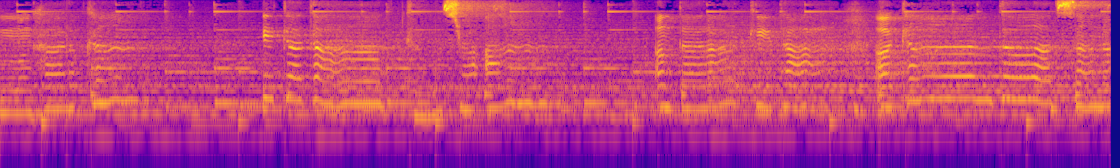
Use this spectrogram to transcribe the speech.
mengharapkan ikatan kemesraan. Antara kita akan terlaksana.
